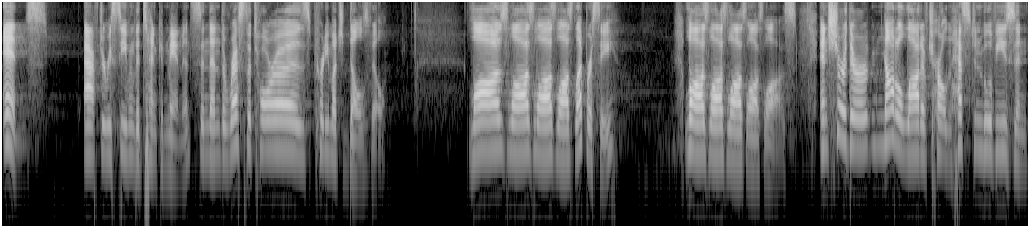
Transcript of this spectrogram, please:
ends after receiving the Ten Commandments, and then the rest of the Torah is pretty much Dullsville. Laws, laws, laws, laws, leprosy. laws, laws, laws, laws, laws. And sure, there are not a lot of Charlton Heston movies and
